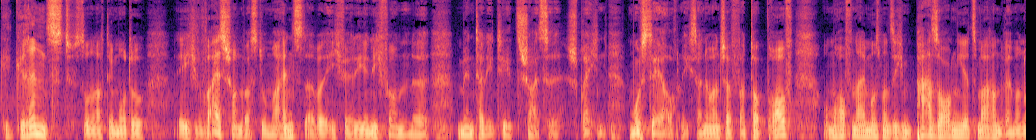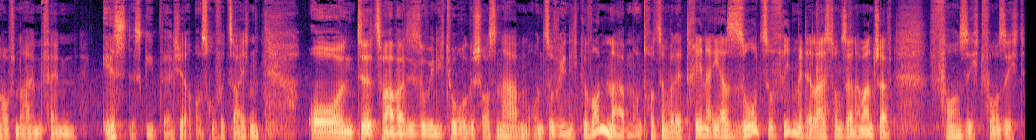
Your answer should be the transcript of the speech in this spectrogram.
gegrinst, so nach dem Motto, ich weiß schon, was du meinst, aber ich werde hier nicht von äh, Mentalitätsscheiße sprechen. Musste er auch nicht. Seine Mannschaft war top drauf. Um Hoffenheim muss man sich ein paar Sorgen jetzt machen, wenn man Hoffenheim-Fan ist. Es gibt welche, Ausrufezeichen. Und äh, zwar, weil sie so wenig Tore geschossen haben und so wenig gewonnen haben. Und trotzdem war der Trainer ja so zufrieden mit der Leistung seiner Mannschaft. Vorsicht, Vorsicht.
